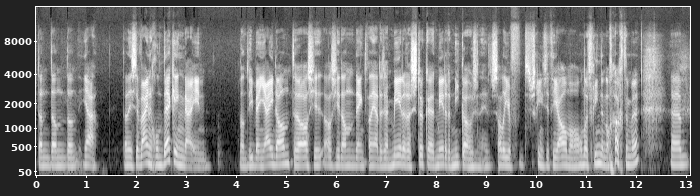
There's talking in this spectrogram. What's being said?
dan, dan, dan, ja, dan is er weinig ontdekking daarin. Want wie ben jij dan? Terwijl als je, als je dan denkt van ja, er zijn meerdere stukken, meerdere Nico's. Zal hier, misschien zitten hier allemaal honderd vrienden nog achter me. Um,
